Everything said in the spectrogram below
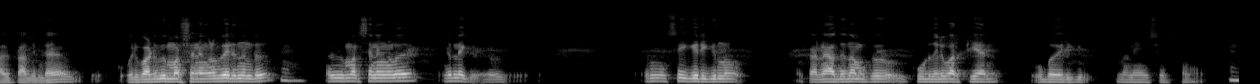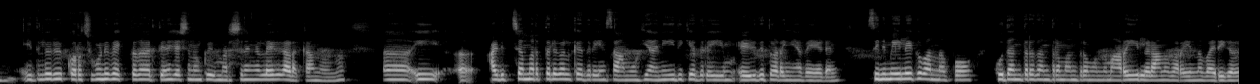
അതിപ്പോൾ അതിന്റെ ഒരുപാട് വിമർശനങ്ങൾ വരുന്നുണ്ട്. വിമർശനങ്ങൾ ലൈക്ക് സ്വീകരിക്കുന്നു. കാരണം അത് നമുക്ക് കൂടുതൽ വർക്ക് ചെയ്യാൻ ഉപകരിക്കും എന്നാണ് ഞാൻ വിശ്വസിക്കുന്നത്. ഇതിലൊരു കുറച്ചും കൂടി വ്യക്തത വരുത്തിയതിനു ശേഷം നമുക്ക് വിമർശനങ്ങളിലേക്ക് കടക്കാൻ തോന്നുന്നു. ഈ അടിച്ചമർത്തലുകൾക്കെതിരെയും സാമൂഹ്യ അനീതിക്കെതിരെയും എഴുതി തുടങ്ങിയ വേടൻ സിനിമയിലേക്ക് വന്നപ്പോൾ കുതന്ത്ര തന്ത്ര മന്ത്രമൊന്നും അറിയില്ലടാന്ന് പറയുന്ന വരികൾ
